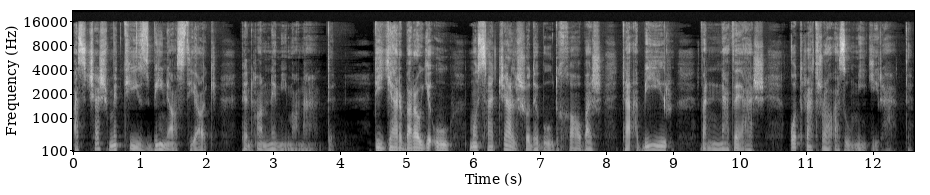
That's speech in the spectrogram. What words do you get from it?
از چشم تیزبین آستیاک پنهان نمی ماند دیگر برای او مسجل شده بود خوابش تعبیر و نوهش قدرت را از او می‌گیرد.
